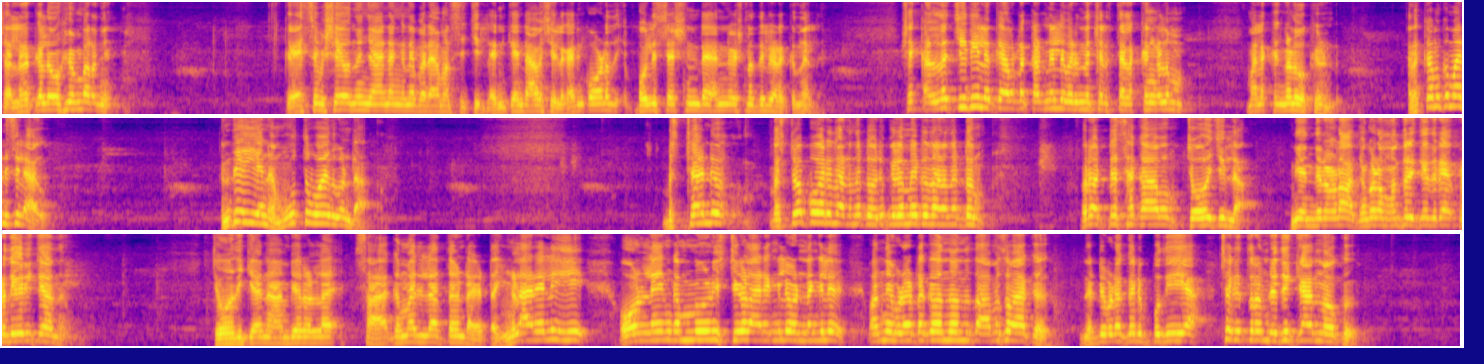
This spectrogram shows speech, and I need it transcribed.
ചിലരൊക്കെ ലോഹ്യം പറഞ്ഞ്. കേസ് വിഷയമൊന്നും ഞാൻ അങ്ങനെ പരാമർശിച്ചില്ല. എനിക്ക് എന്റെ ആവശ്യമില്ല. കാരണം കോടതി പോലീസ് സ്റ്റേഷന്റെ അന്വേഷണത്തിൽ കിടക്കുന്നതല്ലേ. പക്ഷേ കള്ളച്ചിരിയിലൊക്കെ അവരുടെ കണ്ണിൽ വരുന്ന ചില തിളക്കങ്ങളും മലക്കങ്ങളും ഒക്കെ ഉണ്ട്. അതൊക്കെ നമുക്ക് മനസ്സിലാകും എന്ത് ചെയ്യാനാ? മൂത്ത് പോയത് കൊണ്ടാണ് ബസ് സ്റ്റാൻഡ് ബസ് സ്റ്റോപ്പ് വരെ നടന്നിട്ട് ഒരു കിലോമീറ്റർ നടന്നിട്ടും ഒരൊറ്റ സഖാവും ചോദിച്ചില്ല. നീ എന്തിനോടാ ഞങ്ങളുടെ മന്ത്രിക്കെതിരെ പ്രതികരിച്ചതെന്ന്? ചോദിക്കാൻ ആംബിയറുള്ള സഹകന്മാരില്ലാത്തതുകൊണ്ടാണ് കേട്ടോ. നിങ്ങൾ ആരെങ്കിലും ഈ ഓൺലൈൻ കമ്മ്യൂണിസ്റ്റുകൾ ആരെങ്കിലും ഉണ്ടെങ്കിൽ വന്ന് ഇവിടോട്ടൊക്കെ വന്ന് ഒന്ന് താമസമാക്ക്. എന്നിട്ട് ഇവിടെയൊക്കെ ഒരു പുതിയ ചരിത്രം രചിക്കാൻ നോക്ക്.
